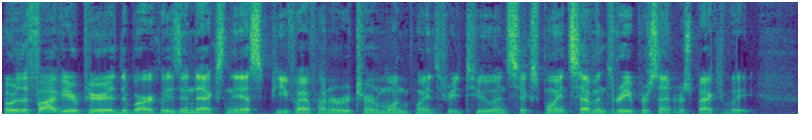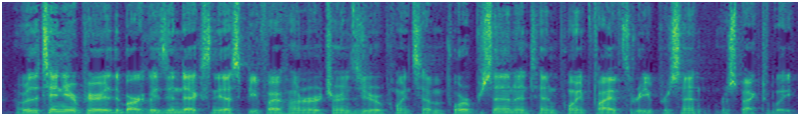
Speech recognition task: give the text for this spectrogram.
Over the five-year period, the Barclays Index and the S&P 500 returned 1.32 and 6.73%, respectively. Over the 10 year period, the Barclays Index and the SP 500 returned 0.74% and 10.53%, respectively.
